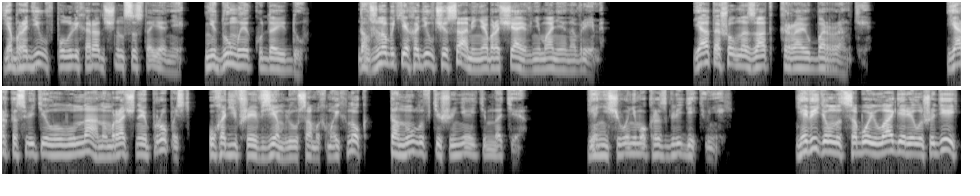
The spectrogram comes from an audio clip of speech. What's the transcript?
Я бродил в полулихорадочном состоянии, не думая, куда иду. Должно быть, я ходил часами, не обращая внимания на время. Я отошел назад к краю баранки. Ярко светила луна, но мрачная пропасть, уходившая в землю у самых моих ног, тонула в тишине и темноте. Я ничего не мог разглядеть в ней. Я видел над собой лагерь и лошадей,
